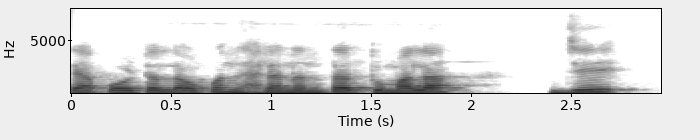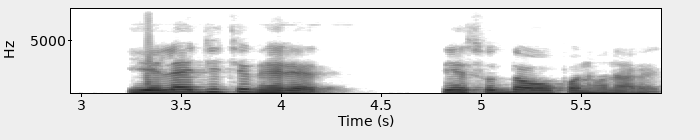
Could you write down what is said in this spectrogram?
त्या पोर्टलला ओपन झाल्यानंतर तुम्हाला जे एल-आय-जीचे घर आहेत, ते सुद्धा ओपन होणार आहेत.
